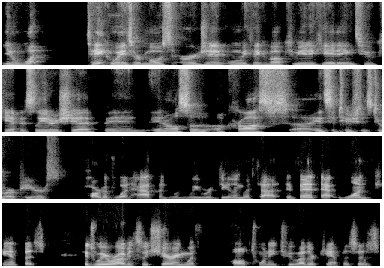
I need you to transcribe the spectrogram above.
you know, what takeaways are most urgent when we think about communicating to campus leadership and, and also across uh, institutions to our peers? Part of what happened when we were dealing with that event at one campus is we were obviously sharing with all 22 other campuses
